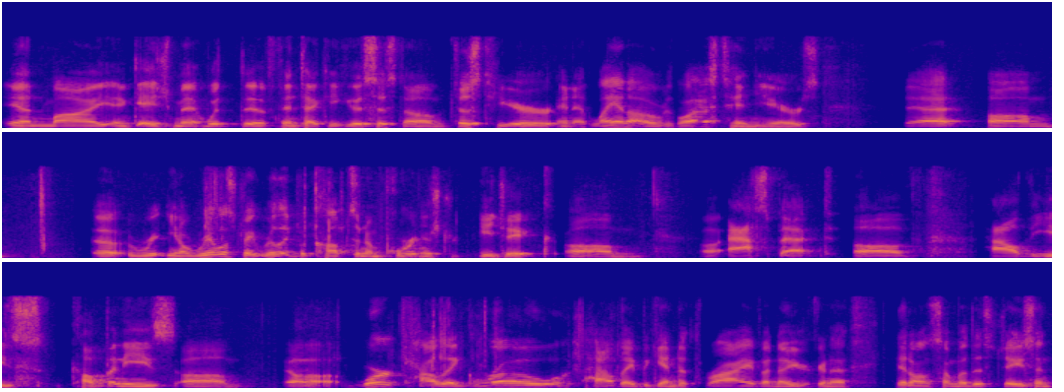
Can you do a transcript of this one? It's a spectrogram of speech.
in my engagement with the fintech ecosystem just here in Atlanta over the last ten years that um, uh, re, you know real estate really becomes an important strategic um, uh, aspect of how these companies um, uh, work, how they grow, how they begin to thrive. I know you're going to hit on some of this, Jason.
